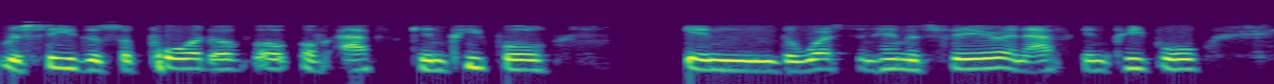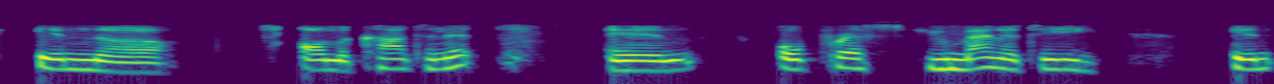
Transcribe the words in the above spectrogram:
received the support of, of, of African people in the Western Hemisphere and African people in uh, on the continent and oppressed humanity in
